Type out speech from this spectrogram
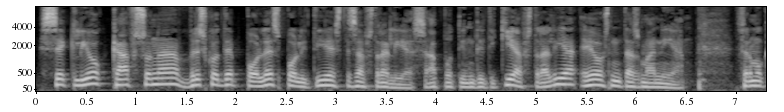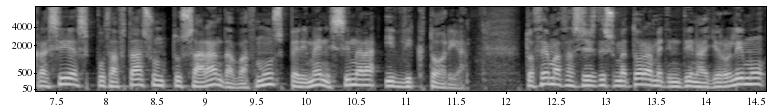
Σε κλειό καύσωνα βρίσκονται πολλές πολιτείες της Αυστραλίας, από την Δυτική Αυστραλία έως την Τασμανία. Θερμοκρασίες που θα φτάσουν τους 40 βαθμούς περιμένει σήμερα η Βικτόρια. Το θέμα θα συζητήσουμε τώρα με την Τίνα Γερολίμου.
